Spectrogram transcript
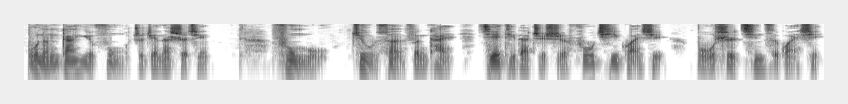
不能干预父母之间的事情。父母就算分开，解体的只是夫妻关系，不是亲子关系。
